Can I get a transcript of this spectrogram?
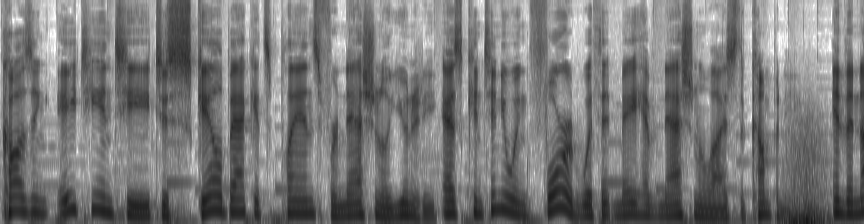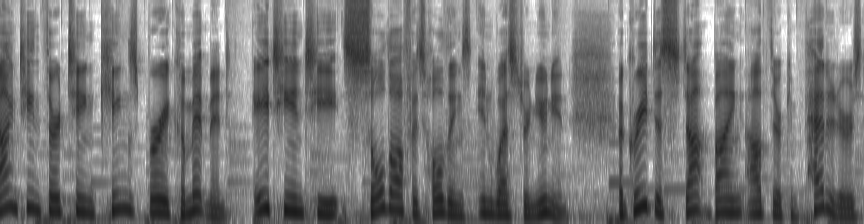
causing AT&T to scale back its plans for national unity, as continuing forward with it may have nationalized the company. In the 1913 Kingsbury Commitment, AT&T sold off its holdings in Western Union, agreed to stop buying out their competitors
